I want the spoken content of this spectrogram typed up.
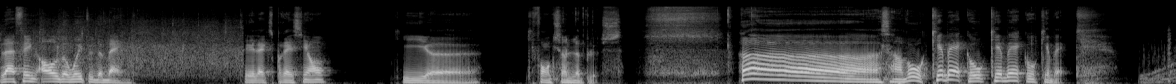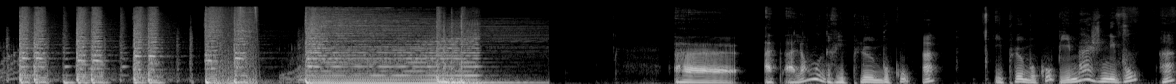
Laughing all the way to the bank. C'est l'expression qui, euh, qui fonctionne le plus. Ah, ça en va au Québec, au Québec, au Québec. Euh, à, Londres, il pleut beaucoup. Hein? Il pleut beaucoup. Puis imaginez-vous, hein?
